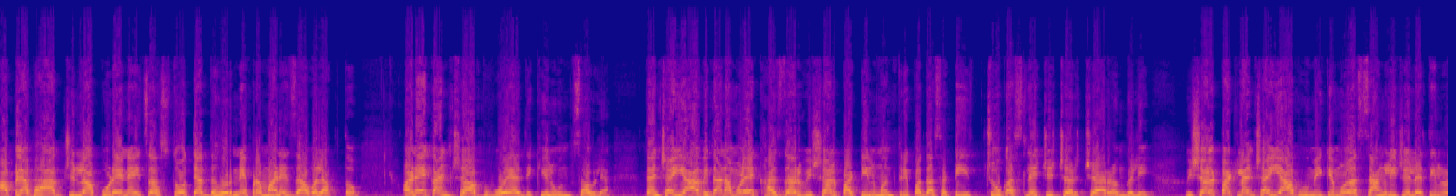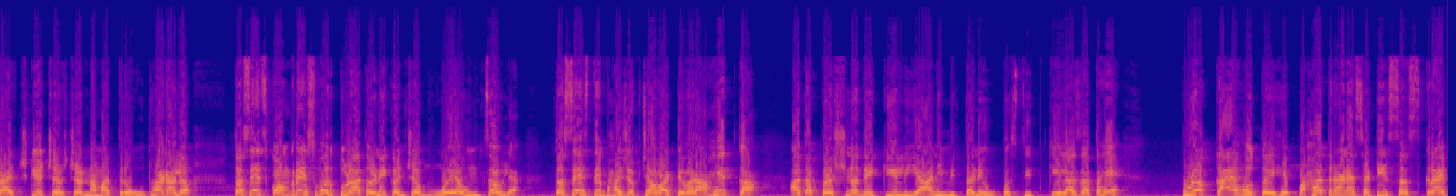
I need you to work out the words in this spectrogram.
आपला भाग जिल्हा पुढे न्यायचा असतो त्या धोरणेप्रमाणे जावं लागतं. अनेकांच्या भुवया देखील उंचावल्या. त्यांच्या या विधानामुळे खासदार विशाल पाटील मंत्रीपदासाठी इच्छुक असल्याची चर्चा रंगली. विशाल पाटलांच्या या भूमिकेमुळे सांगली जिल्ह्यातील राजकीय चर्चांना मात्र उधाण आलं. तसेच काँग्रेस वर्तुळात अनेकांच्या भुवया उंचावल्या. तसेच ते भाजपच्या वाटेवर आहेत का? आता प्रश्न देखील या निमित्ताने उपस्थित केला जात आहे. पुढं काय होतंय हे पाहत राहण्यासाठी सबस्क्राईब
